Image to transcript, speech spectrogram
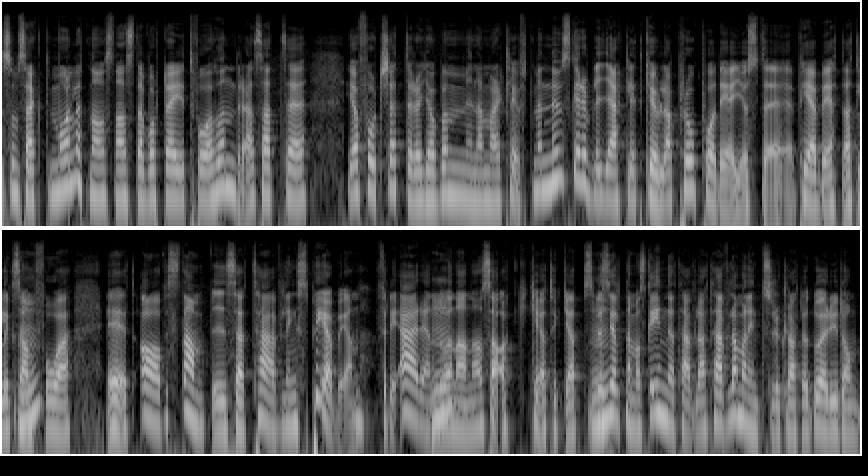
som sagt, målet någonstans där borta är ju 200, så att eh, jag fortsätter att jobba med mina marklyft. Men nu ska det bli jäkligt kul, apropå det just eh, PB, att liksom mm. få eh, ett avstamp i tävlings-PBn. För det är ändå mm. en annan sak, kan jag tycka. Att, speciellt mm. när man ska in och tävla. Tävlar man inte så är det klart att då är det ju de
